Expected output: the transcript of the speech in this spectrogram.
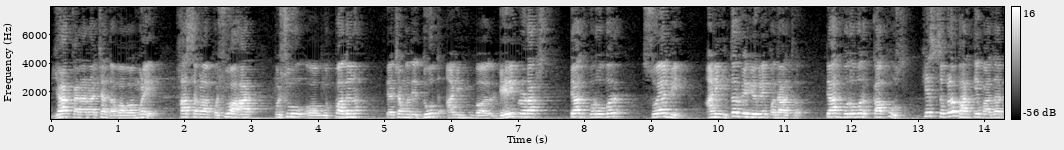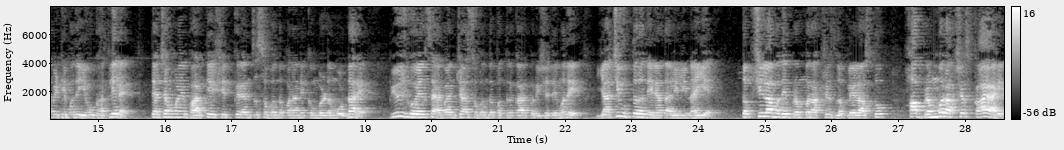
या कराराच्या दबावामुळे हा सगळा पशु आहार पशु उत्पादन त्याच्यामध्ये दूध आणि डेअरी प्रोडक्ट्स त्याचबरोबर सोयाबीन आणि इतर वेगवेगळे पदार्थ त्याचबरोबर कापूस हे सगळं भारतीय बाजारपेठेमध्ये येऊ घातलेलं आहे. त्याच्यामुळे भारतीय शेतकऱ्यांचं संबंधपणाने कंबरड मोडणार आहे. पियुष गोयल साहेबांच्या संबंध पत्रकार परिषदेमध्ये याची उत्तरं देण्यात आलेली नाहीये. तपशिलामध्ये ब्रह्मराक्षस लपलेला असतो. हा ब्रह्मराक्षस काय आहे?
